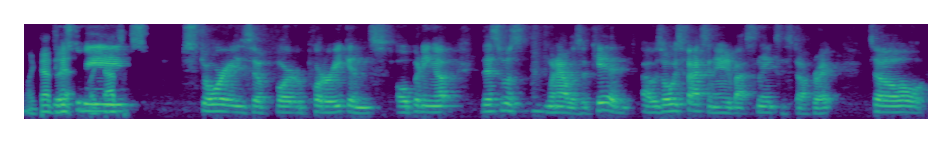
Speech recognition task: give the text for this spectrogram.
Like that's There it. used to Like, be that's- stories of Puerto, Puerto Ricans opening up. This was when I was a kid. I was always fascinated about snakes and stuff, right? So,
